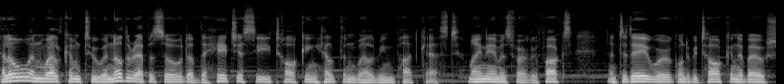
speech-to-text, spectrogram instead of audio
Hello and welcome to another episode of the HSE Talking Health and Wellbeing podcast. My name is Fergal Fox, and today we're going to be talking about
